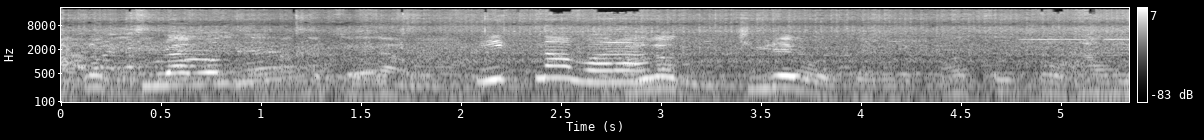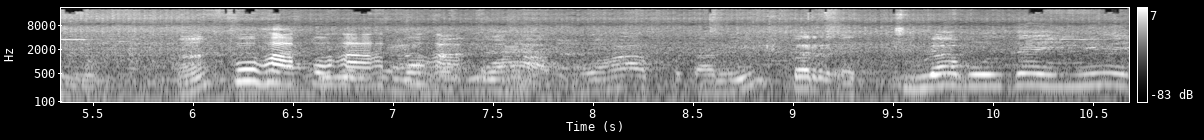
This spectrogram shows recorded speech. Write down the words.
आप लोग चूड़ा बोलते हैं इतना बड़ा हम लोग चीड़े बोलते हैं हाँ? पोहा पोहा पोहा पोहा पोहा पता नहीं पर चूड़ा बोलते हैं हिंदी में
